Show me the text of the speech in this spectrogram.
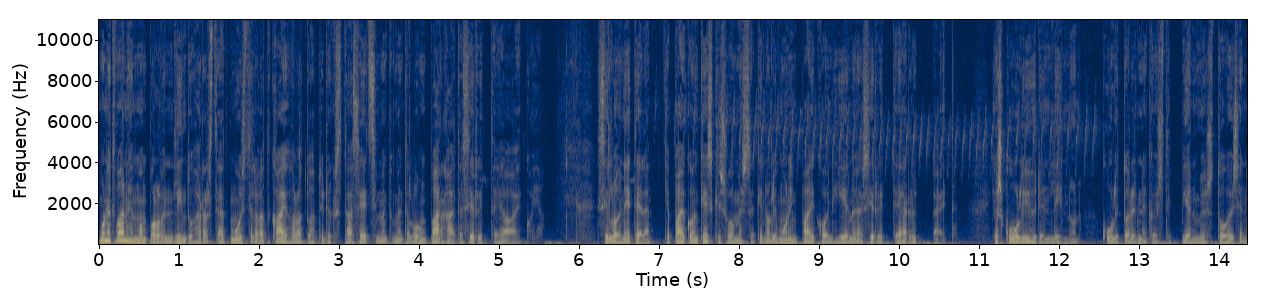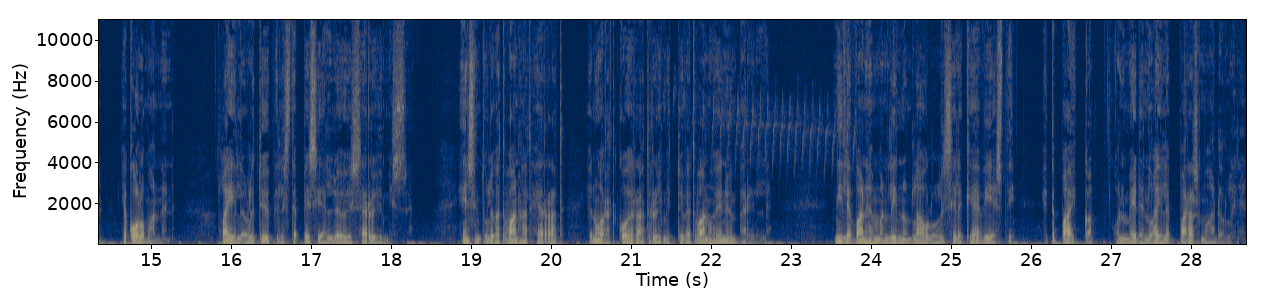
Monet vanhemman polven lintuharrastajat muistelevat Kaiholla 1970-luvun parhaita sirittäjäaikoja. Silloin Etelä- ja paikoin Keski-Suomessakin oli monin paikoin hienoja sirittäjäryppäitä. Jos kuuli yhden linnun, kuuli todennäköisesti pian myös toisen ja kolmannen. Lajille oli tyypillistä pesiä löyhissä ryhmissä. Ensin tulivat vanhat herrat ja nuoret koiraat ryhmittyivät vanhojen ympärille. Niille vanhemman linnun laulu oli selkeä viesti, että paikka on meidän lajille paras mahdollinen.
